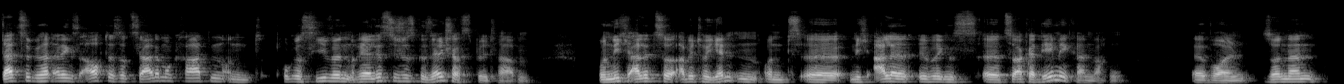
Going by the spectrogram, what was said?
Dazu gehört allerdings auch, dass Sozialdemokraten und Progressive ein realistisches Gesellschaftsbild haben. Und nicht alle zu Abiturienten und äh, nicht alle übrigens äh, zu Akademikern machen äh, wollen, sondern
